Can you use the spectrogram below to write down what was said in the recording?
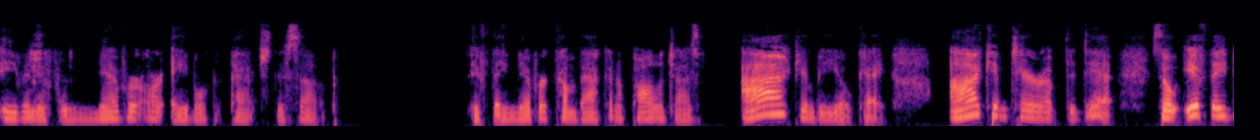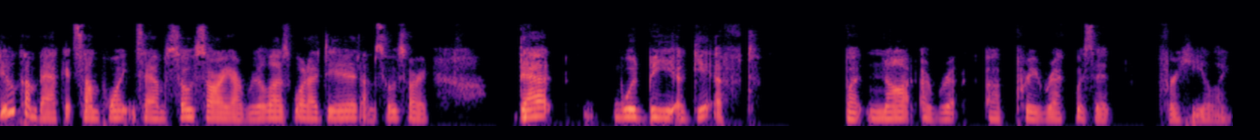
Even if we never are able to patch this up. If they never come back and apologize, I can be okay. I can tear up the debt. So if they do come back at some point and say, I'm so sorry, I realize what I did, I'm so sorry, that would be a gift, but not a, re- a prerequisite for healing.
